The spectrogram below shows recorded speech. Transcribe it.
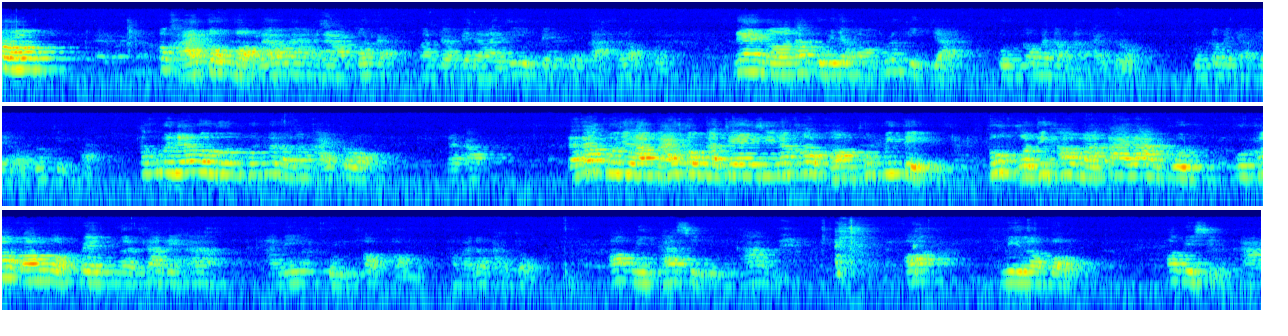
ตรง ก็ขายตรงบอกแล้วนะอนาคตอะมันจะเป็นอะไรที่เป็นโอกาสสำหรับคน แน่นอนถ้าคุณเป็นเจ้าของธุรกิจใหญ่คุณก็ไม่ต้องทำขายตรง คุณก็เป็นเจ้าของธุรกิจไปถ้าคุณเป็นนักลงทุนคุณก็ต้องทำขายตรงนะครับ แต่ถ้าคุณจะทำขายตรงกับเจนซีแล้วครอบครองทุกมิติ ทุกคนที่เข้ามาใต้ร่างคุณ คุณครอบครองหมดเป็นเงินด้านที่ห้าอันนี้คุณครอบครองทำไมต้องขายตรง เพราะมี passive income เพราะมีระบบ เพราะมีสินค้า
